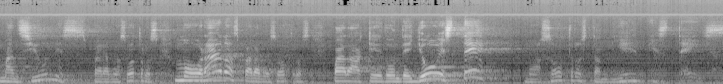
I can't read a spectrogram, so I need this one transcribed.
mansiones para vosotros, moradas para vosotros, para que donde yo esté, vosotros también estéis.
